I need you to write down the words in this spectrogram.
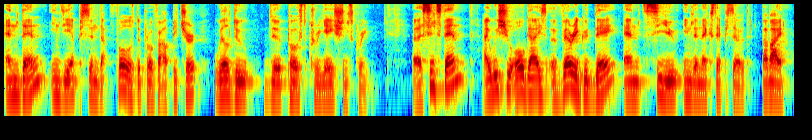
and then in the episode that follows the profile picture we'll do the post creation screen. Uh, since then i wish you all guys a very good day and see you in the next episode. Bye bye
